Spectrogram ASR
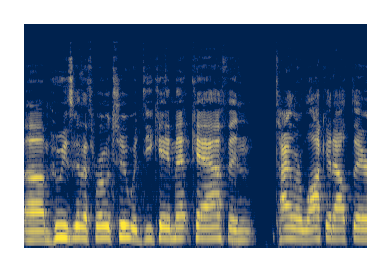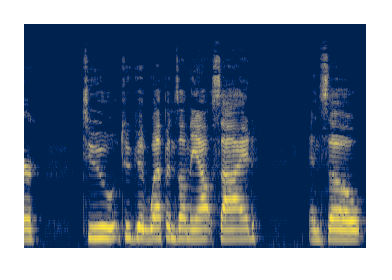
um, who he's going to throw to with DK Metcalf and Tyler Lockett out there. Two two good weapons on the outside, and so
